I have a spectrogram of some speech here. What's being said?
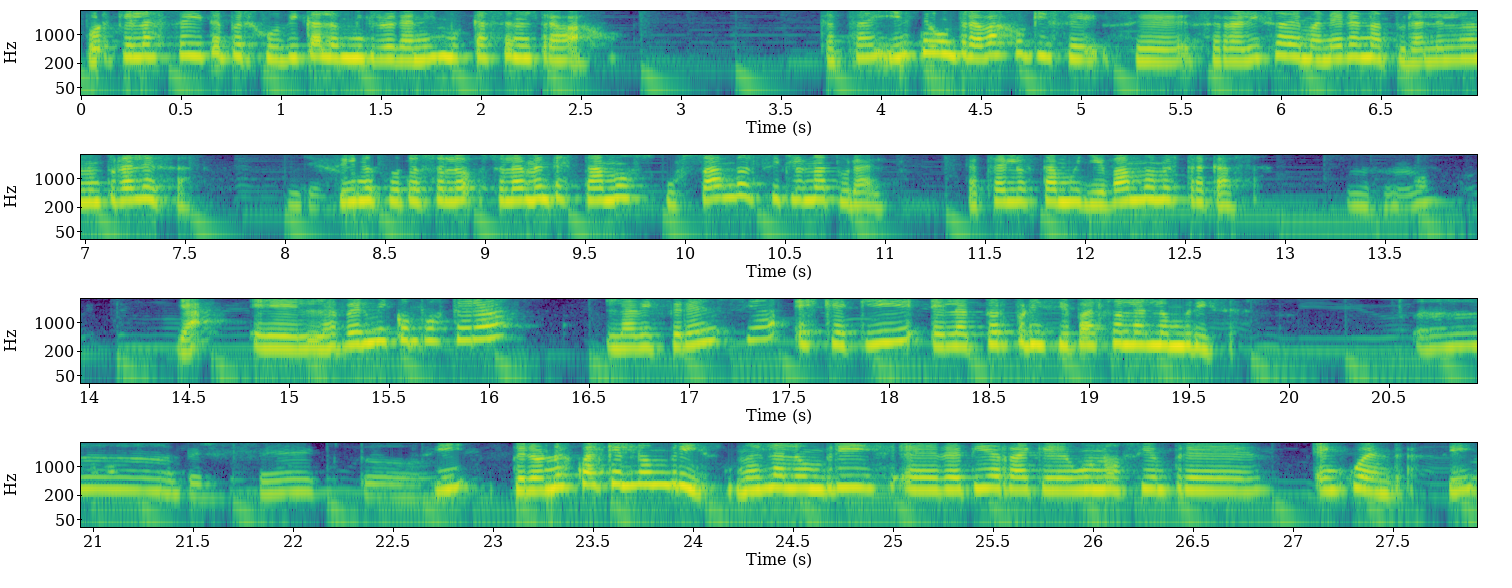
Porque el aceite perjudica a los microorganismos que hacen el trabajo. ¿Cachai? Y este es un trabajo que se, realiza de manera natural en la naturaleza. ¿sí? Nosotros solo, solamente estamos usando el ciclo natural, ¿cachai? Lo estamos llevando a nuestra casa. Ya, eh, las vermicomposteras, la diferencia es que aquí el actor principal son las lombrices. Ah, perfecto. Sí, pero no es cualquier lombriz, no es la lombriz eh, de tierra que uno siempre encuentra, ¿sí?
